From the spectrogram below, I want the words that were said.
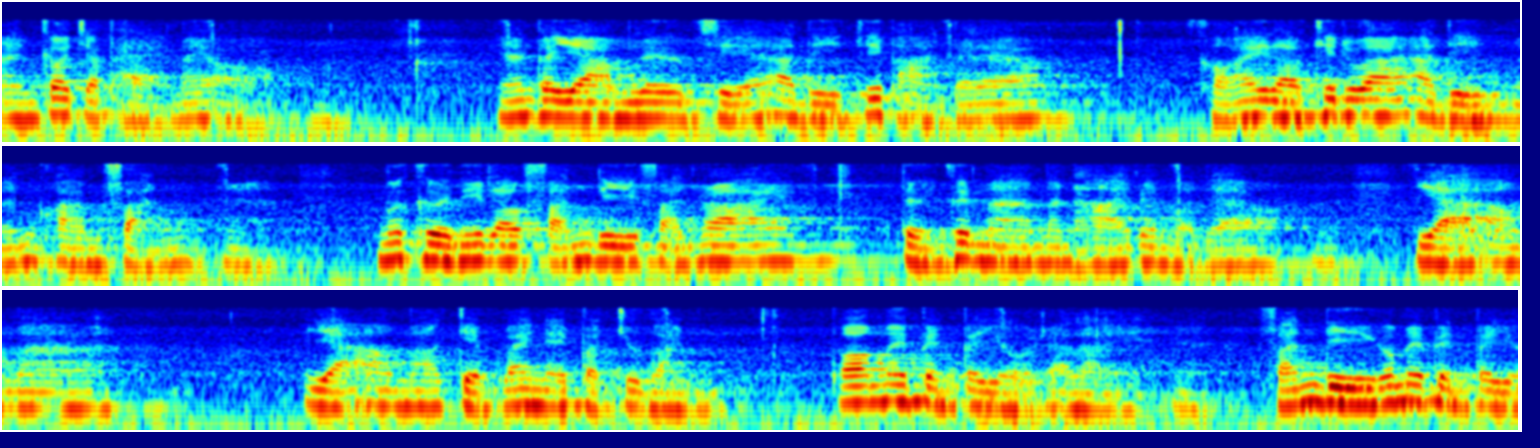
มันก็จะแผ่ไม่ออกงั้นพยายามลืมเสียอดีตที่ผ่านไปแล้ว ขอให้เราคิดว่าอดีตเหมือนความฝัน เมื่อคืนนี้เราฝันดีฝันร้าย ตื่นขึ้นมามันหายไปหมดแล้ว อย่าเอามา อย่าเอามาเก็บไว้ในปัจจุบัน เพราะไม่เป็นประโยชน์อะไร ฝันดีก็ไม่เป็นประโย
